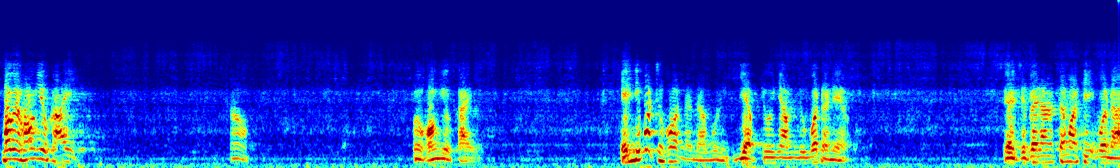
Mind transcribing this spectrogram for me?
เมื่อเป็นของอยู่ไกลเอ้าเมื่อของอยู่ไกลเห็นนี่วัตถุคนนั่นนะมึงเหยียบจูยำดูวัดอันเนี่ยเดี๋ยวจะไปนั่งสมาธิวันไหน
